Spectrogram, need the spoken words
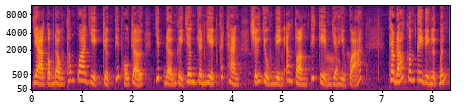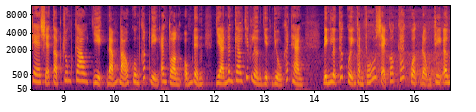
và cộng đồng thông qua việc trực tiếp hỗ trợ, giúp đỡ người dân doanh nghiệp khách hàng sử dụng điện an toàn, tiết kiệm và hiệu quả. Theo đó, công ty điện lực Bến Tre sẽ tập trung cao việc đảm bảo cung cấp điện an toàn, ổn định và nâng cao chất lượng dịch vụ khách hàng. Điện lực các quyện thành phố sẽ có các hoạt động tri ân,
